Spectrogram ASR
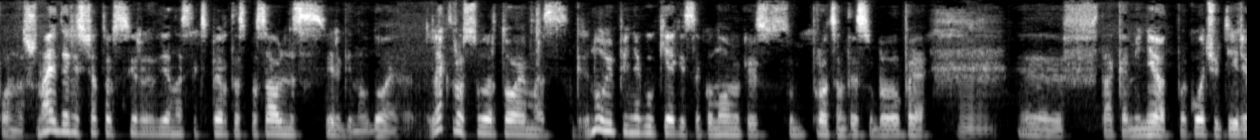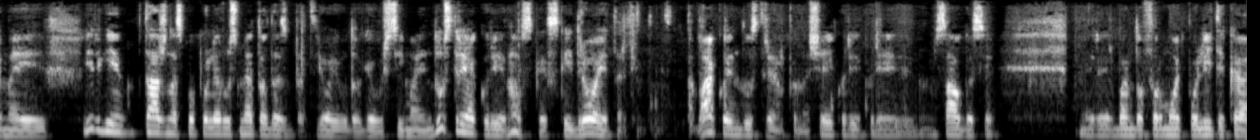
ponas Schneideris čia toks yra vienas ekspertas pasaulinis irgi naudoja elektros suvartojimas, grinųjų pinigų kiekis ekonomikai su procentais su BVP. Mm. Tą, ką minėjot, pakuočių tyrimai irgi dažnas populiarus metodas, bet jo jau daugiau užsima industrija, kuri, na, nu, skaidrioji, tarkim, tabako industrija ar panašiai, kuri, kuri saugosi ir, ir bando formuoti politiką.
